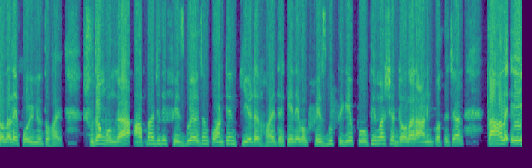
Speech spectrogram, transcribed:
ডলারে পরিণত হয়। সুতরাং বন্ধুরা, আপনারা যদি ফেসবুকে একজন কন্টেন্ট ক্রিয়েটার হয়ে থাকেন এবং ফেসবুক থেকে প্রতি মাসে ডলার আর্নিং করতে চান, তাহলে এই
